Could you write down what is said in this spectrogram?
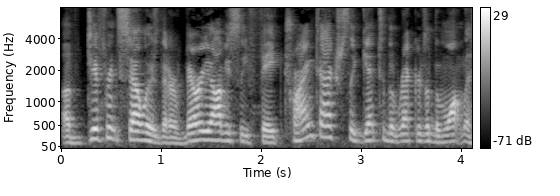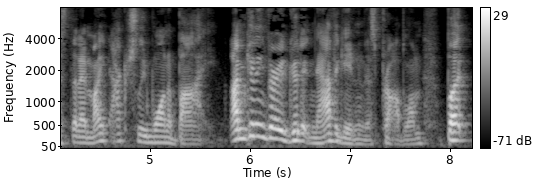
of different sellers that are very obviously fake, trying to actually get to the records on the want list that I might actually want to buy. I'm getting very good at navigating this problem, but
